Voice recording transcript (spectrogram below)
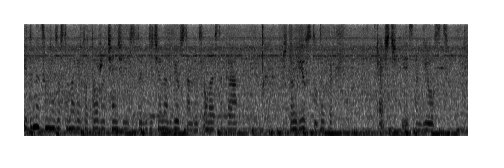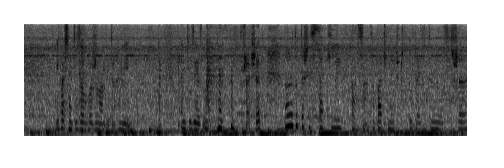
Jedyne, co mnie zastanawia, to to, że cięcie jest tutaj, widzicie, nad biustem, więc ona jest taka, że ten biust tutaj tak, cześć, jest ten biust. I właśnie to zauważyłam i trochę mi tak entuzjazm przeszedł. No ale to też jest taki fason. Zobaczmy jeszcze tutaj w tym lustrze.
